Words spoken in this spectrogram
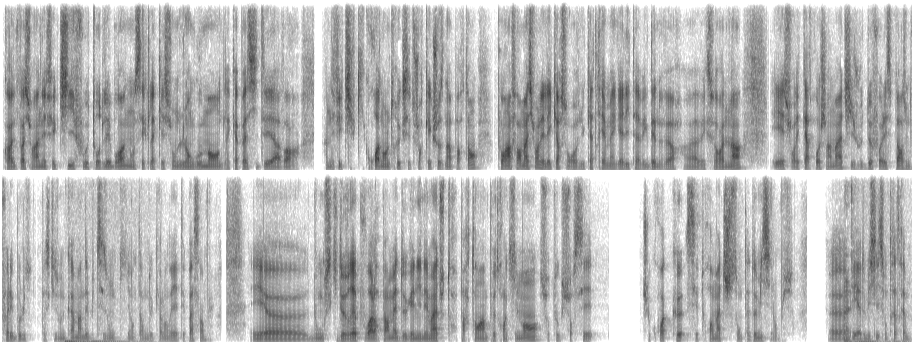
encore une fois, sur un effectif ou autour de LeBron, on sait que la question de l'engouement, de la capacité à avoir un effectif qui croit dans le truc, c'est toujours quelque chose d'important. Pour information, les Lakers sont revenus quatrième à égalité avec Denver euh, avec ce run-là. Et sur les quatre prochains matchs, ils jouent deux fois les Spurs, une fois les Bulls. Parce qu'ils ont quand même un début de saison qui, en termes de calendrier, n'était pas simple. Et euh, donc, ce qui devrait pouvoir leur permettre de gagner des matchs tout en partant un peu tranquillement. Surtout que sur ces. Je crois que ces trois matchs sont à domicile en plus. Et à domicile, ils sont très très bons.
